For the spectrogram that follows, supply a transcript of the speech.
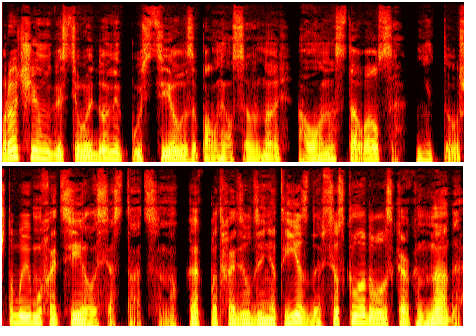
Впрочем, гостевой домик пустел и заполнялся вновь, а он оставался. Не то, чтобы ему хотелось остаться, но как подходил день отъезда, все складывалось как надо.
